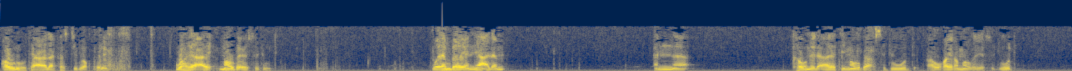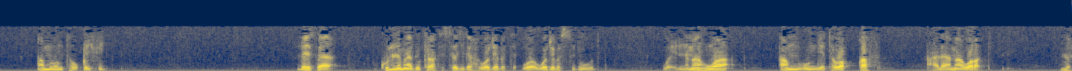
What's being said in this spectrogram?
قوله تعالى فاسجد واقترب وهي موضع السجود وينبغي أن يعلم أن كون الآية موضع سجود أو غير موضع سجود أمر توقيفي. ليس كلما ذكرت السجدة وجبت وجب السجود وإنما هو أمر يتوقف على ما ورد. نعم.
